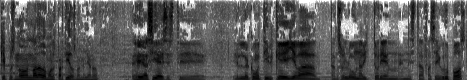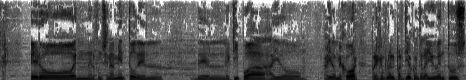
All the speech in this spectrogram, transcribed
que pues no, no ha dado malos partidos, ¿no, Emiliano? Eh, así es, este el Lokomotiv que lleva tan solo una victoria en, esta fase de grupos, pero en el funcionamiento del, equipo ha, ha ido ha ido mejor. Por ejemplo, el partido contra la Juventus,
